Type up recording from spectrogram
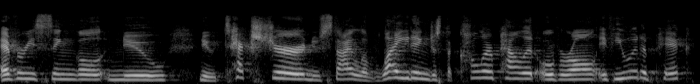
every single new new texture, new style of lighting, just the color palette overall. If you were to pick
